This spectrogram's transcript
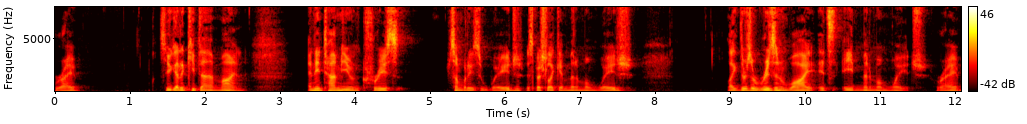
right? So you got to keep that in mind. Anytime you increase somebody's wage, especially like a minimum wage, like there's a reason why it's a minimum wage, right?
